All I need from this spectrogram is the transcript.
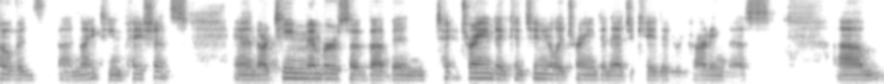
COVID-19 patients. And our team members have uh, been trained and continually trained and educated regarding this. Um,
